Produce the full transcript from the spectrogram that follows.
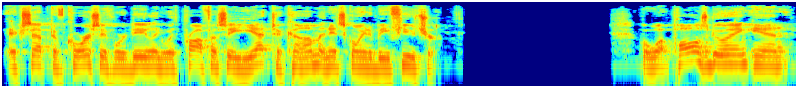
Except, of course, if we're dealing with prophecy yet to come and it's going to be future. But what Paul's doing in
